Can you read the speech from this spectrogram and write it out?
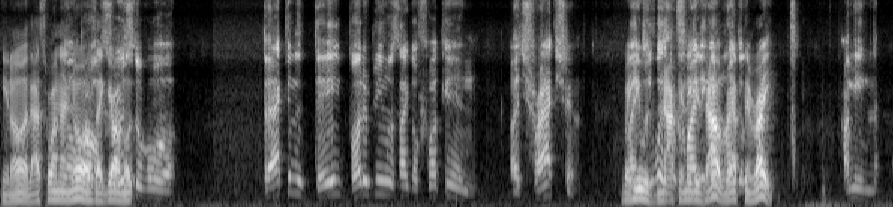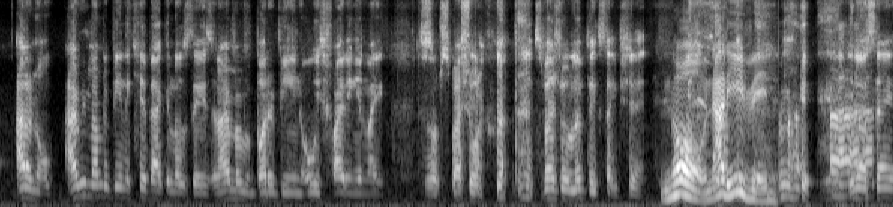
You know, that's when I Yo, know I was like, yo, I'm first a, of all, back in the day, Butterbean was like a fucking attraction. but he like, was he wasn't knocking fighting niggas out in left regular- and right. I mean, I don't know. I remember being a kid back in those days, and I remember Butterbean always fighting in like some special, special Olympics type shit. No, not even. you know what I'm saying?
